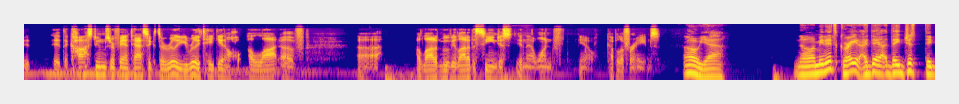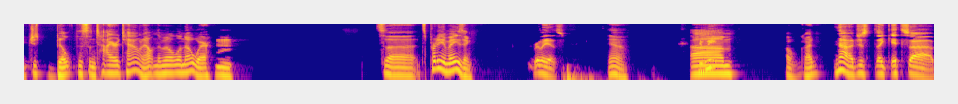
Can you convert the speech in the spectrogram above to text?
it, it, the costumes are fantastic. It's a really you really take in a, a lot of uh, a lot of the movie, a lot of the scene, just in that one you know couple of frames. Oh yeah. No, I mean it's great. I they they just they just built this entire town out in the middle of nowhere. Hmm. It's uh it's pretty amazing. Really is. Yeah. we- Um Oh, go ahead. No, just like it's uh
